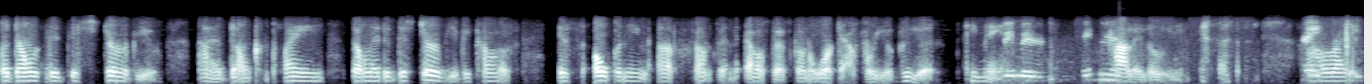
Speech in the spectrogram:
But don't let it disturb you. Uh, don't complain. Don't let it disturb you because it's opening up something else that's going to work out for your good. Amen. Amen. Amen. Hallelujah. All right.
